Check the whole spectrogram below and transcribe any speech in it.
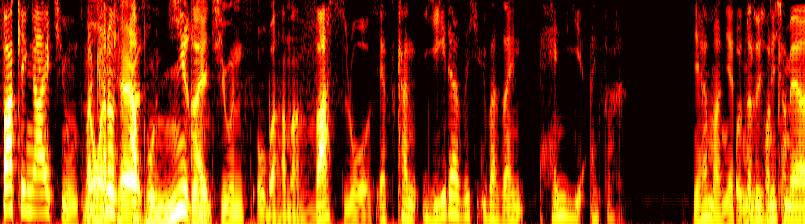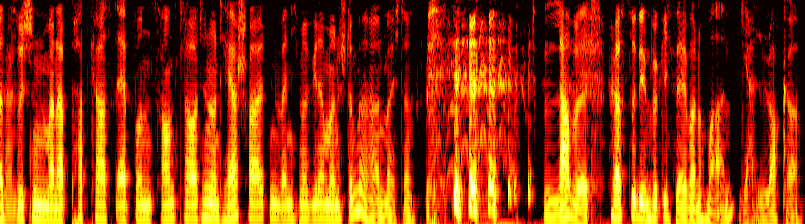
fucking iTunes. Man No kann uns cares. abonnieren. iTunes Oberhammer. Was los? Jetzt kann jeder sich über sein Handy einfach. Ja, Mann, jetzt muss ich nicht Podcast mehr anhören. zwischen meiner Podcast-App und Soundcloud hin und her schalten, wenn ich mal wieder meine Stimme hören möchte. Love it. Hörst du den wirklich selber nochmal an? Ja, locker.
